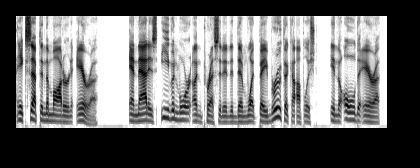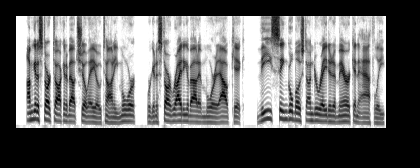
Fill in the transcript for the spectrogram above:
except in the modern era. And that is even more unprecedented than what Babe Ruth accomplished in the old era. I'm going to start talking about Shohei Ohtani more. We're going to start writing about him more at Outkick. The single most underrated American athlete,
